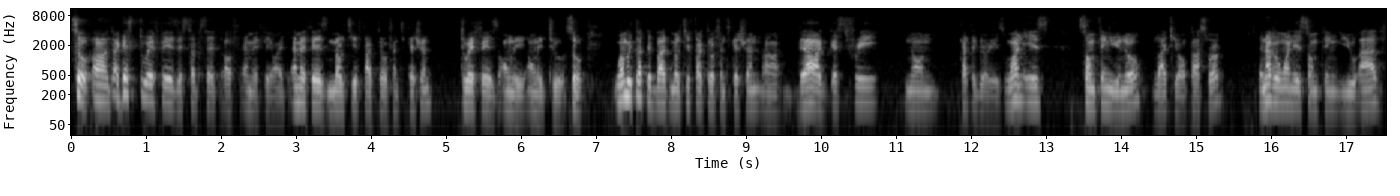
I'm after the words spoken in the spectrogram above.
So uh, I guess 2FA is a subset of MFA, right? MFA is multi-factor authentication. 2FA is only only two. So when we talk about multi-factor authentication, uh, there are, I guess, three known categories. One is something you know, like your password. Another one is something you have,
